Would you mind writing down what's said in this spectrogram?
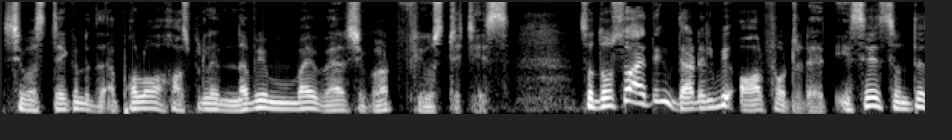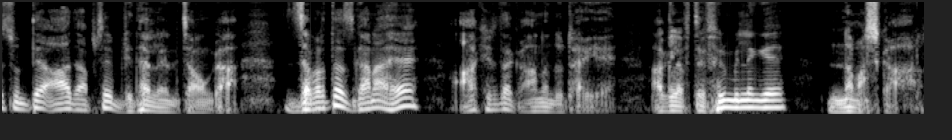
She was taken to the Apollo Hospital in Navi Mumbai where she got few stitches. सो दोस्तों आई थिंक दैट विल बी ऑल फॉर टुडे इसे सुनते सुनते आज आपसे विदा लेना चाहूँगा ज़बरदस्त गाना है आखिर तक आनंद उठाइए अगले हफ़्ते फिर मिलेंगे नमस्कार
